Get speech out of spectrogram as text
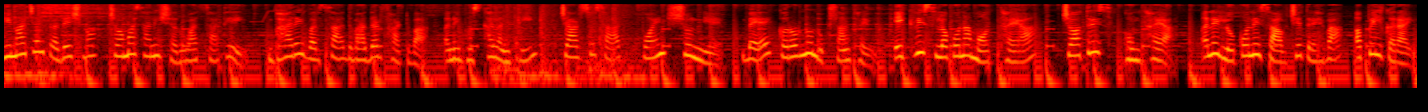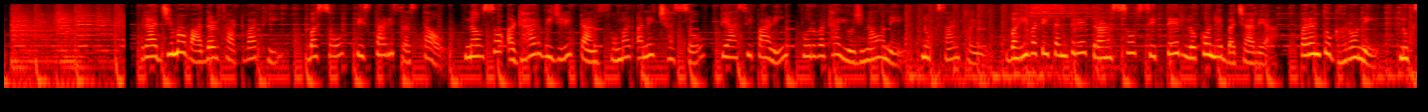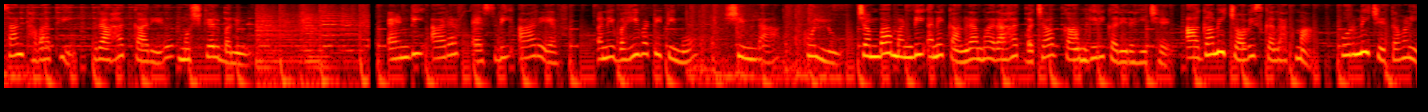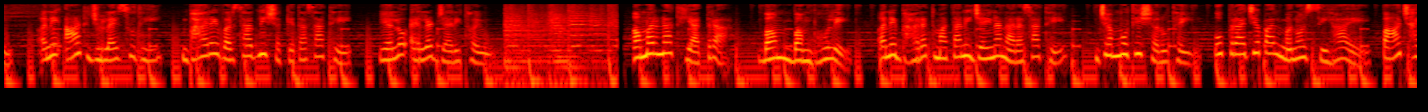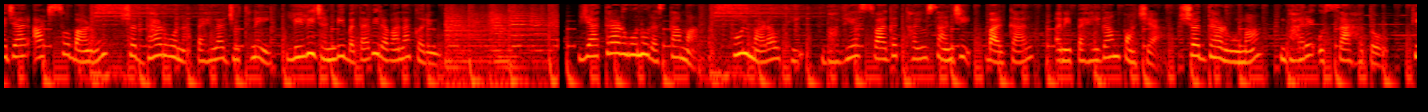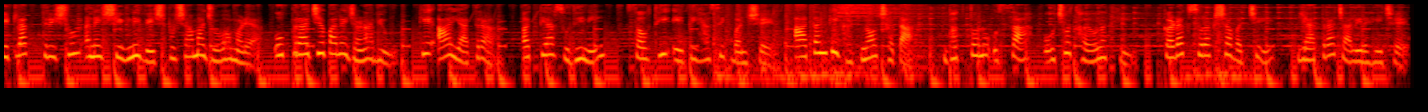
હિમાચલ પ્રદેશમાં ચોમાસાની શરૂઆત સાથે ભારે વરસાદ, વાદળ ફાટવા અને ભૂસ્ખલનથી ચારસો સાત પોઈન્ટ શૂન્ય બે કરોડનું નુકસાન થયું. એકવીસ લોકોના મોત થયા, ચોત્રીસ ગુમ થયા અને લોકોને સાવચેત રહેવા અપીલ કરાઈ. રાજ્યમાં વાદળ ફાટવાથી બસો પિસ્તાળીસ રસ્તાઓ, નવસો અઢાર વીજળી ટ્રાન્સફોર્મર અને છસો ત્યાસી પાણી પુરવઠા યોજનાઓને નુકસાન થયું. વહીવટીતંત્રે ત્રણસો સિત્તેર લોકોને બચાવ્યા, પરંતુ ઘરોને નુકસાન થવાથી રાહત કાર્ય મુશ્કેલ બન્યું. એનડીઆરએફ, એસડીઆરએફ અને વહીવટી ટીમો શિમલા, કુલ્લુ, ચંબા મંડી અને કાંગડામાં રાહત બચાવ કામગીરી કરી રહી છે. આગામી ચોવીસ કલાકમાં પૂરની ચેતવણી અને આઠ જુલાઈ સુધી ભારે વરસાદની શક્યતા સાથે યલો એલર્ટ જારી થયું. અમરનાથ યાત્રા, બમ બમ ભોલે અને ભારત માતાની જયના નારા સાથે જમ્મુથી શરૂ થઈ. ઉપરાજ્યપાલ મનોજ સિંહાએ પાંચ હજાર આઠસો બાણું શ્રદ્ધાળુઓના પહેલા જૂથને લીલી ઝંડી બતાવી રવાના કર્યું. યાત્રાળુઓનું રસ્તામાં ફૂલમાળાઓથી ભવ્ય સ્વાગત થયું સાંજી બાલકાલ અને પહેલગામ પહોંચ્યા. શ્રદ્ધાળુઓમાં ભારે ઉત્સાહ હતો. કેટલાક ત્રિશુલ અને શિવની વેશભૂષામાં જોવા મળ્યા. ઉપરાજ્યપાલે જણાવ્યું કે આ યાત્રા અત્યાર સુધીની સૌથી ઐતિહાસિક બનશે. આતંકી ઘટનાઓ છતાં ભક્તોનો ઉત્સાહ ઓછો થયો નથી. કડક સુરક્ષા વચ્ચે યાત્રા ચાલી રહી છે.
